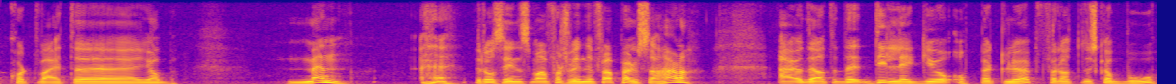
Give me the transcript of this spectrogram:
kort vei til jobb. Men rosinen som har forsvunnet fra pølsa her, da, er jo det at det, de legger jo opp et løp for at du skal bo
